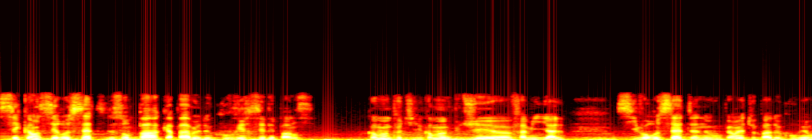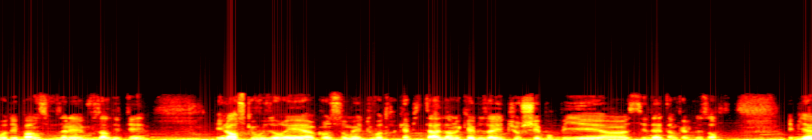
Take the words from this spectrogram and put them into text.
c'est quand ces recettes ne sont pas capables de couvrir ses dépenses. Comme un, petit, comme un budget euh, familial, si vos recettes ne vous permettent pas de couvrir vos dépenses, vous allez vous endetter. Et lorsque vous aurez euh, consommé tout votre capital, dans lequel vous allez piocher pour payer euh, ces dettes en quelque sorte, eh bien,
